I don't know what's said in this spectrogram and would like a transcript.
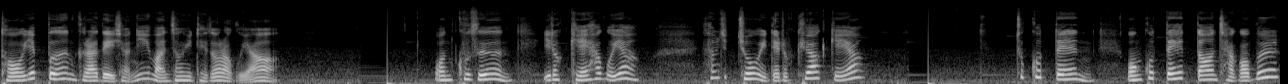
더 예쁜 그라데이션이 완성이 되더라고요. 원콧은 이렇게 하고요. 30초 이대로 큐할게요. 투콧 땐 원콧 때 했던 작업을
